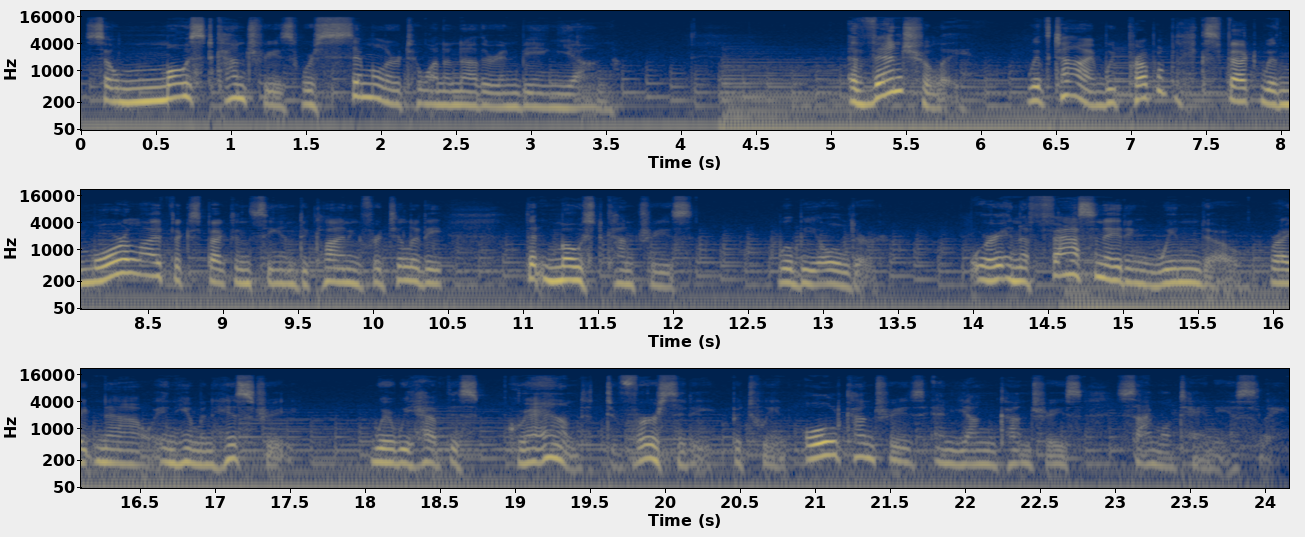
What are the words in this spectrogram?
so most countries were similar to one another in being young. Eventually, with time, we probably expect with more life expectancy and declining fertility that most countries will be older. We're in a fascinating window right now in human history where we have this grand diversity between old countries and young countries simultaneously.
